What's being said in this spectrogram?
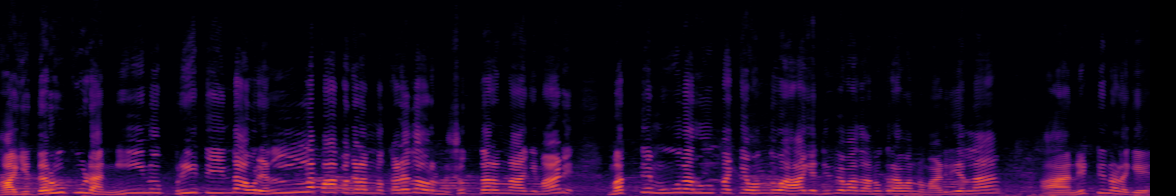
ಹಾಗಿದ್ದರೂ ಕೂಡ ನೀನು ಪ್ರೀತಿಯಿಂದ ಅವರೆಲ್ಲ ಪಾಪಗಳನ್ನು ಕಳೆದು ಅವರನ್ನು ಶುದ್ಧರನ್ನಾಗಿ ಮಾಡಿ ಮತ್ತೆ ಮೂಲ ರೂಪಕ್ಕೆ ಹೊಂದುವ ಹಾಗೆ ದಿವ್ಯವಾದ ಅನುಗ್ರಹವನ್ನು ಮಾಡಿದೆಯಲ್ಲ? ಆ ನಿಟ್ಟಿನೊಳಗೆ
